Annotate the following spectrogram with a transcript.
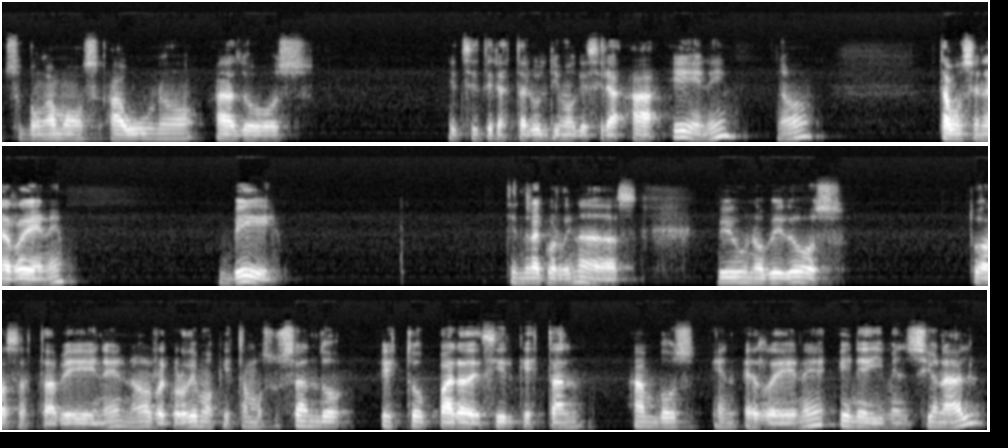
supongamos A1, A2, etcétera, hasta el último que será AN, ¿no? Estamos en Rn. B tendrá coordenadas B1, B2, todas hasta Bn, ¿no? Recordemos que estamos usando esto para decir que están ambos en Rn, n dimensional.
